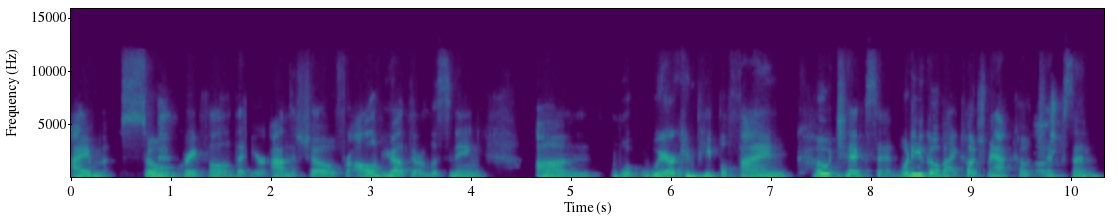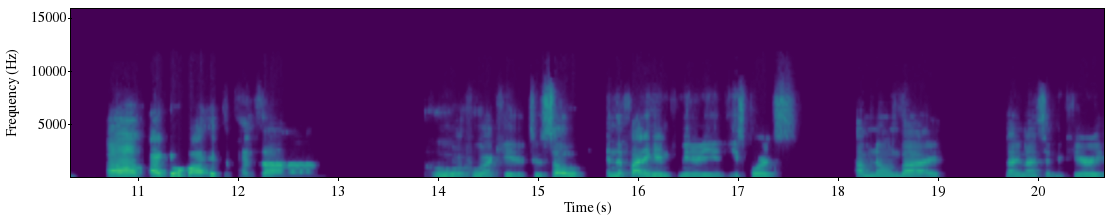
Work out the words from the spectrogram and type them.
I'm so grateful that you're on the show. For all of you out there listening, um wh- where can people find coach Hixon what do you go by coach matt coach Gosh. Hixon um i go by it depends on uh who or who i cater to so in the fighting game community in esports i'm known by 99 cent mcfury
